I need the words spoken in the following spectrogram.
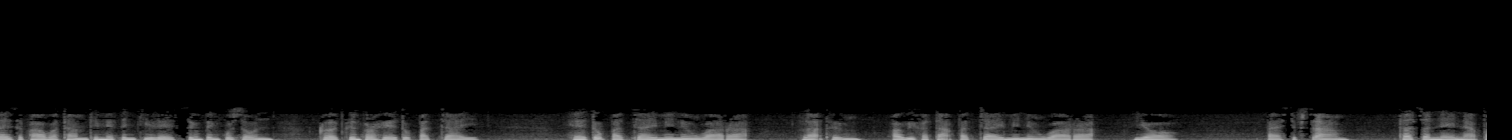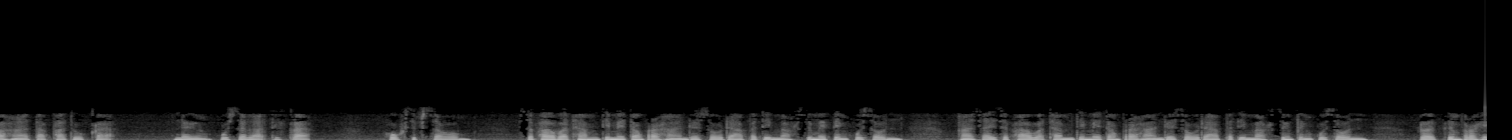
ศัยสภาวธรรมที่ไม่เป็นกิเลสซึ่งเป็นกุศล เกิดขึ้นเพราะเหตุปัจจัย เหตุปัจจัยมีหนึ่งวาระ ละถึง อวิคตะปัจจัยมีหนึ่งวาระ ย่อแปดสิบสามทัศเนนะปหาตัพทุกะหนึ่งกุศลติกะหกสิบสอง ภาวธรรมที่ไม่ต้องประหารด้วยโสดาปฏิมักซึ่งไม่เป็นกุศล อาศัยสภาวธรรมที่ไม่ต้องประหารด้วยโสดาปฏิมักซึ่งเป็นกุศล เกิดขึ้นเพราะเห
